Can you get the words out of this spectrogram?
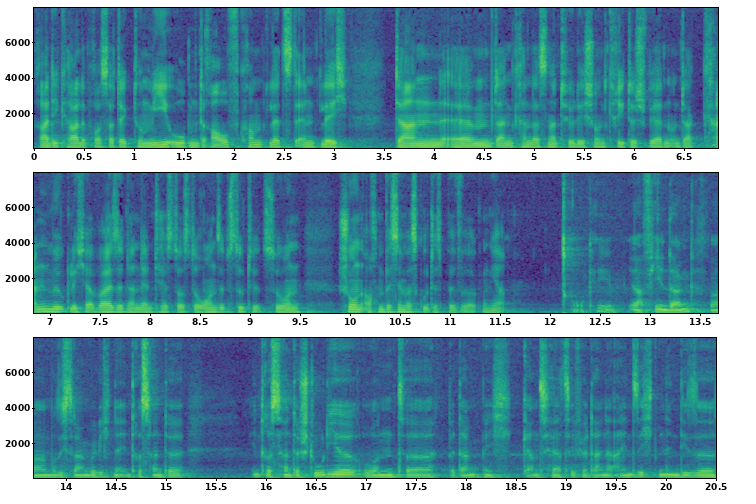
radikale Prostatektomie obendrauf kommt letztendlich, dann, ähm, dann kann das natürlich schon kritisch werden und da kann möglicherweise dann der Testosteronsubstitution schon auch ein bisschen was Gutes bewirken, ja. Okay, ja, vielen Dank. War, muss ich sagen, wirklich eine interessante, interessante Studie und äh, bedanke mich ganz herzlich für deine Einsichten in diese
